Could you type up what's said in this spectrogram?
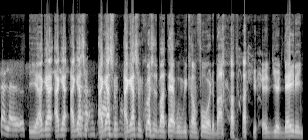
fellows. Yeah, I got, I got, I got some, I got some, I got some questions about that when we come forward about, about your, your dating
